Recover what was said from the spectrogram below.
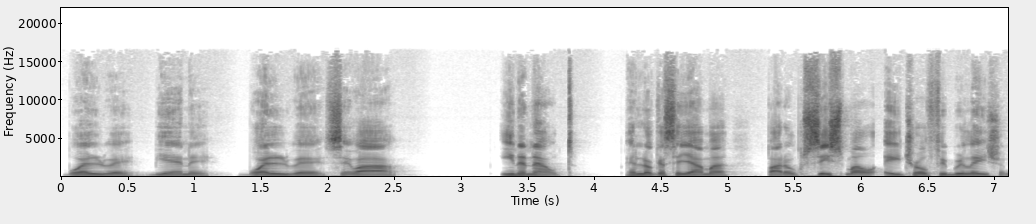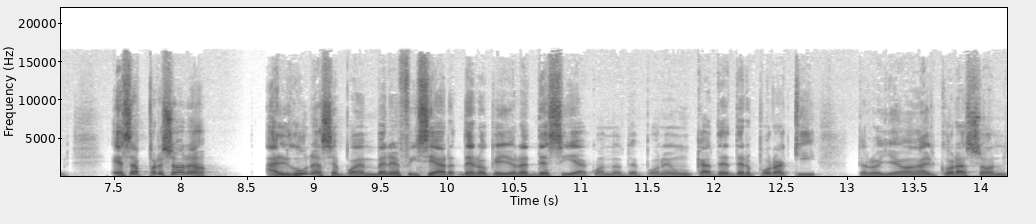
vuelve, viene, vuelve, se va, in and out. Es lo que se llama paroxysmal atrial fibrillation. Esas personas, algunas se pueden beneficiar de lo que yo les decía, cuando te ponen un catéter por aquí, te lo llevan al corazón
